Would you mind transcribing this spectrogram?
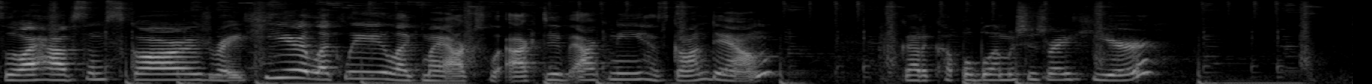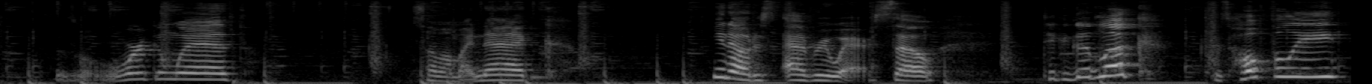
So I have some scars right here. Luckily, like my actual active acne has gone down. I've got a couple blemishes right here. This is what we're working with. Some on my neck. You know, just everywhere. So take a good look because hopefully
